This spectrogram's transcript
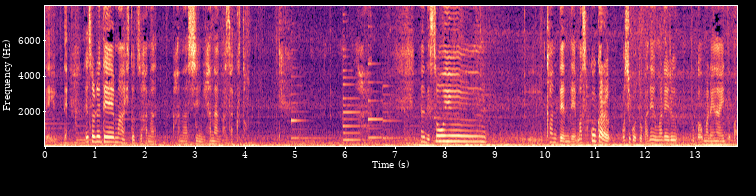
て言ってでそれでまあ一つ話に花が咲くと。はい、なのでそういう、まあ、そこからお仕事がね生まれるとか生まれないとか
